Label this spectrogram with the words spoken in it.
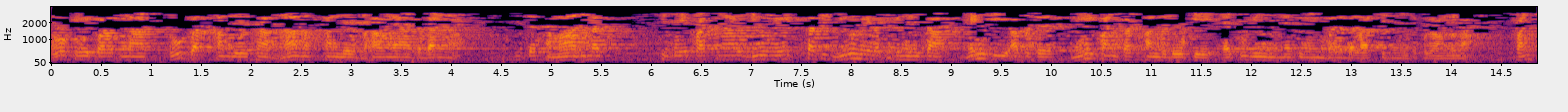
ලෝකේ පවත්නා රූපස්කන්ධය සහ නාමස්කන්ධය භාවනාවට ගන්නවා. හිත සමාධිමත් සිතේ ප්‍රඥාව දියුනේ සති දියුනේ ලැබෙන නිසා මෙහිදී අපට මේ පංචස්කන්ධ ලෝකේ ඇතිවීම නැතිවීම බල බලා සිටින්නට පුළුවන් වෙනවා. පංච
